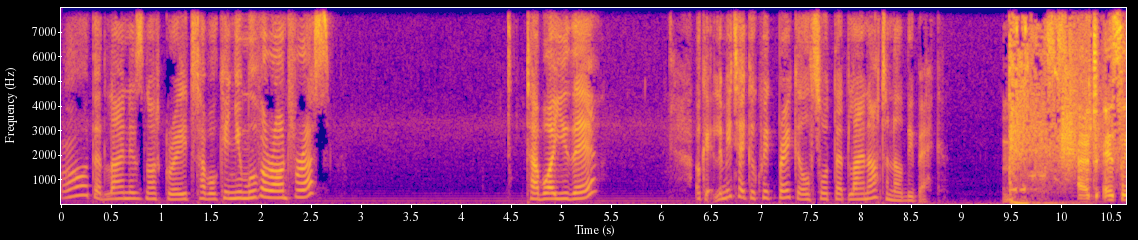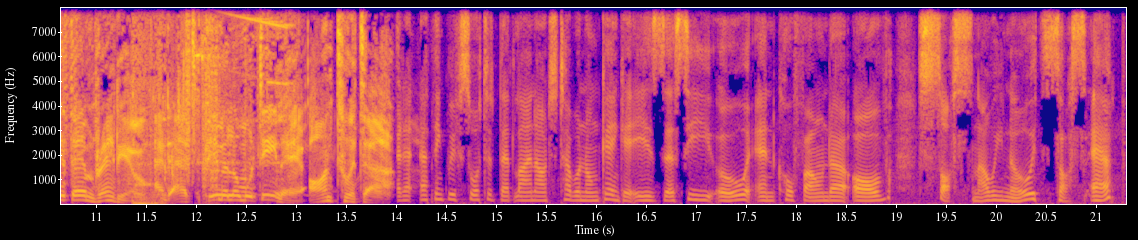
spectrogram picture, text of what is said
Oh, that line is not great. Thabo. can you move around for us? Thabo, are you there? Okay, let me take a quick break. I'll sort that line out and I'll be back. At SFM Radio and at Phemelo Motene on Twitter. I think we've sorted that line out. Thabo Nonkenge is CEO and co-founder of SOS. Now we know it's SOS app.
